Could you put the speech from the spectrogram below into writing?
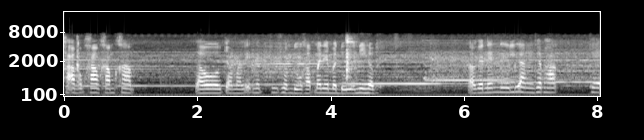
ข้ามข้ามข้ามข้ามเราจะมาเล่นให้ผู้ชมดูครับ ไม่ได้มาดูอันนี้ครับ เราจะเน้นเนื้อเรื่องแค่พักแค่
